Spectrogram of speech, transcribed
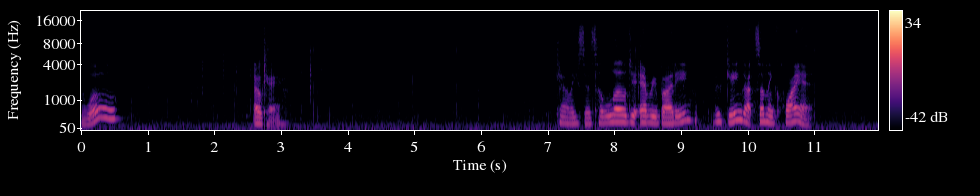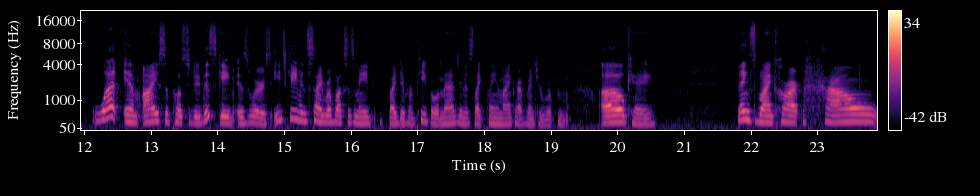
Whoa. Okay. Callie says, hello to everybody. This game got suddenly quiet. What am I supposed to do? This game is worse. Each game inside Roblox is made by different people. Imagine it's like playing Minecraft Adventure. Okay. Thanks, Blind Carp. How...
